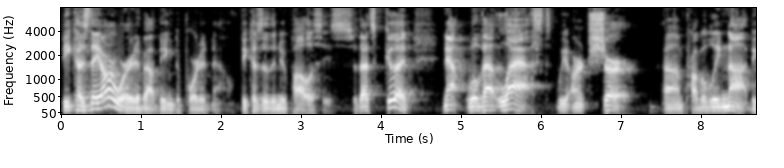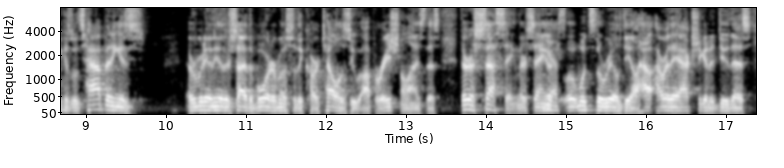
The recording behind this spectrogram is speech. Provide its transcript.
because they are worried about being deported now because of the new policies. So that's good. Now, will that last? We aren't sure. Um, probably not, because what's happening is everybody on the other side of the border, most of the cartels who operationalize this, they're assessing. They're saying, yes. okay, what's the real deal? How, how are they actually going to do this?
